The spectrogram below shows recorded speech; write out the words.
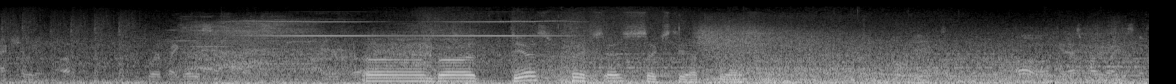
Actually enough. Where if I go to something Um, but DS Fix is 60 FPS. oh. Oh, okay, that's probably why this game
